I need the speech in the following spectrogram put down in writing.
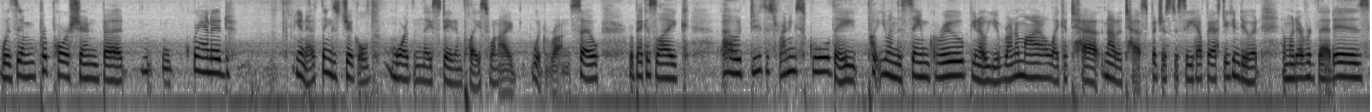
was in proportion, but granted, you know, things jiggled more than they stayed in place when I would run. So Rebecca's like, oh, do this running school. They put you in the same group. You know, you run a mile like a test, not a test, but just to see how fast you can do it. And whatever that is,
